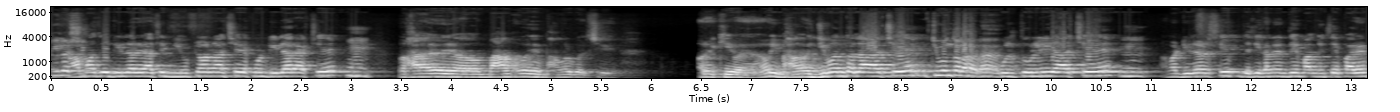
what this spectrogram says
ডিলারশিপ আমাদের ডিলারে আছে নিউটন আছে এখন ডিলার আছে। হ্যাঁ, ভাঙর বলছি। আরে কি ওই জীবনতলা আছে জীবনতলা হ্যাঁ কুলতুলি আছে আমার ডিলারশিপ যেখানে দিয়ে মাল নিতে পারেন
